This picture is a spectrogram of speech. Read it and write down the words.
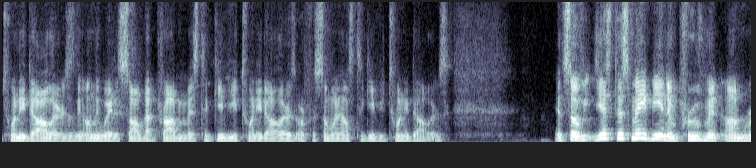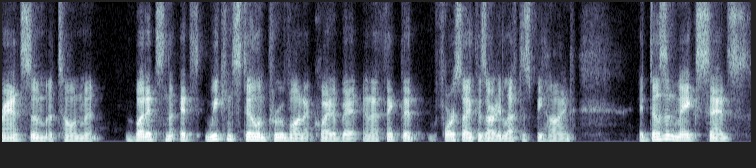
$20, the only way to solve that problem is to give you $20 or for someone else to give you $20. And so, yes, this may be an improvement on ransom atonement, but it's, it's, we can still improve on it quite a bit. And I think that Forsyth has already left us behind. It doesn't make sense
